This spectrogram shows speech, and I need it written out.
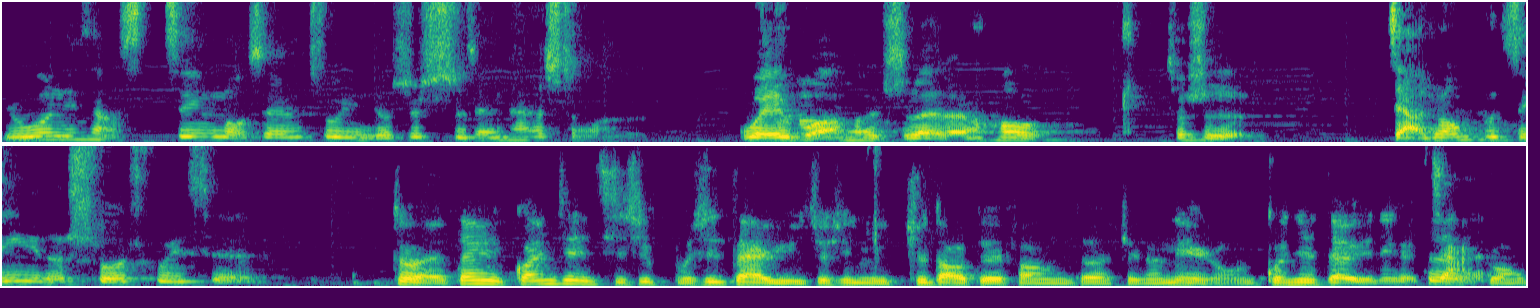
如果你想吸引某些人注意，你就去实践他什么微博啊或者之类的，然后就是假装不经意的说出一些，对，但是关键其实不是在于就是你知道对方的这个内容，关键在于那个假装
